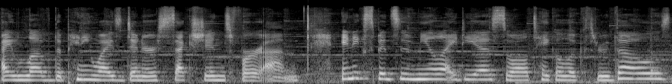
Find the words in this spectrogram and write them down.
I love the Pennywise dinner sections for um, inexpensive meal ideas, so I'll take a look through those.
